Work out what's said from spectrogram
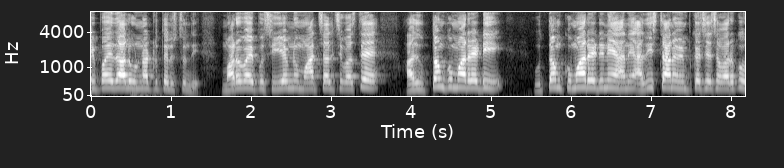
విభేదాలు ఉన్నట్లు తెలుస్తుంది. మరోవైపు సీఎంను మార్చాల్సి వస్తే అది ఉత్తమ్ కుమార్ రెడ్డి ఉత్తమ్ కుమార్ రెడ్డినే అని అధిష్టానం ఎంపిక చేసే వరకు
